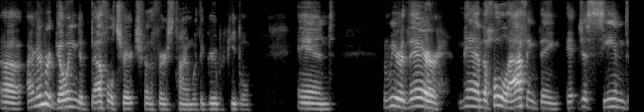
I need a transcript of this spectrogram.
uh, I remember going to Bethel Church for the first time with a group of people, and when we were there, man, the whole laughing thing, it just seemed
